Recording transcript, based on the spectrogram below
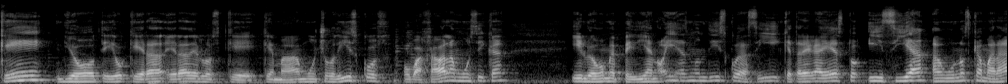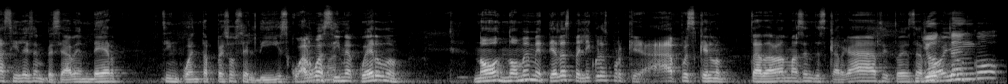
que yo te digo que era, era de los que quemaba muchos discos o bajaba la música y luego me pedían, oye, hazme un disco así, que traiga esto. Y sí, a, a unos camaradas sí les empecé a vender 50 pesos el disco, algo así me acuerdo. No, no me metí a las películas porque, ah, pues que no, tardaban más en descargarse y todo ese Yo rollo. tengo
